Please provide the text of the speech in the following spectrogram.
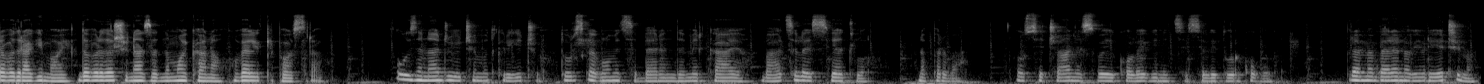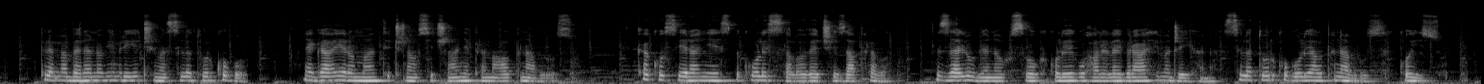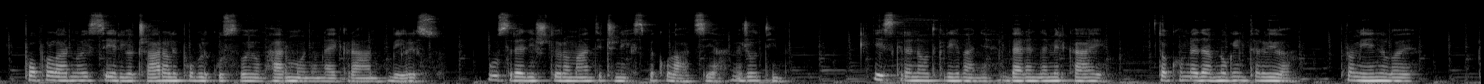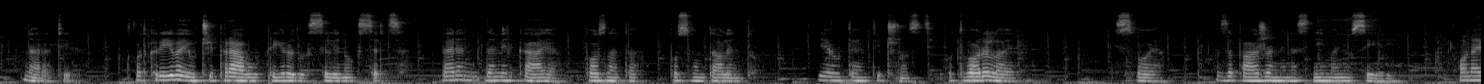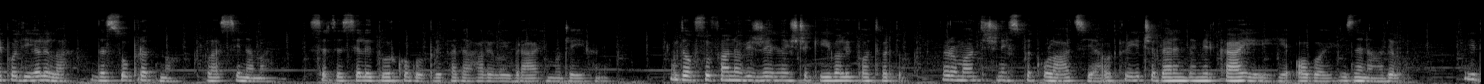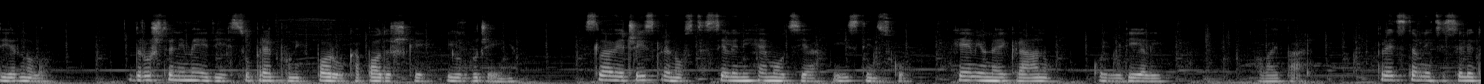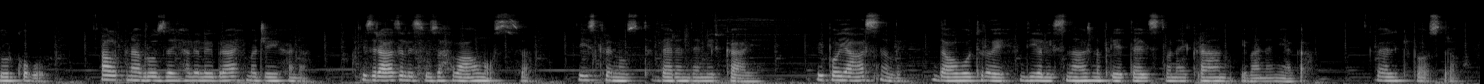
Zdravo dragi moji, dobrodošli nazad na moj kanal, veliki pozdrav. U iznenađujućem otkriću, turska glumica Beren Demirkaja bacila je svjetlo na prva osjećanje svoje koleginice Sili Turkogul. Prema Berenovim riječima, prema Berenovim riječima Sila Turkogul ne gaje romantična osjećanje prema Alpnavruzu. Kako se ranije spekulisalo, već je zapravo zaljubljena u svog kolegu Halila Ibrahima Džihana, Sila Turkogul i Alpnavruz, koji su popularnoj seriji očarali publiku svojom harmonijom na ekranu, bili su u središtu romantičnih spekulacija. Međutim, iskreno otkrivanje Berenda Mirkaje tokom nedavnog intervjua promijenilo je narativ. Otkrivajući pravu prirodu silinog srca, Beren Demirkaja, poznata po svom talentu i autentičnosti, otvorila je svoja zapažanje na snimanju serije. Ona je podijelila da suprotno glasinama srce Sili Turkogul pripada Halilu Ibrahimu Džihanu. Dok su fanovi željno iščekivali potvrdu romantičnih spekulacija, otkriće Berende Mirkaje ih je oboje iznenadilo i dirnulo. Društveni mediji su prepuni poruka, podrške i uzbuđenja. Slavjeći iskrenost silinih emocija i istinsku hemiju na ekranu koju dijeli ovaj par. Predstavnici Sili Turkogul, Alp Navruza i Halila Ibrahima Džihana izrazili su zahvalnost za iskrenost Berende Mirkaje i pojasnili da ovo troje dijeli snažno prijateljstvo na ekranu i van njega. Veliki pozdrav!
